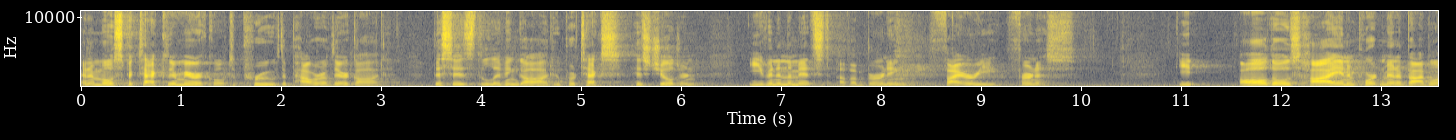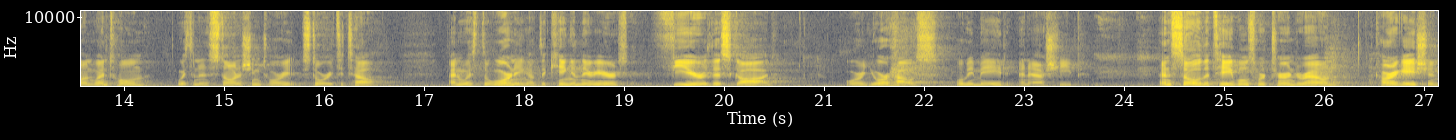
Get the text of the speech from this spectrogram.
and a most spectacular miracle to prove the power of their God. This is the living God who protects his children even in the midst of a burning, fiery furnace. All those high and important men of Babylon went home with an astonishing story to tell, and with the warning of the king in their ears Fear this God, or your house will be made an ash heap. And so the tables were turned around. Congregation,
